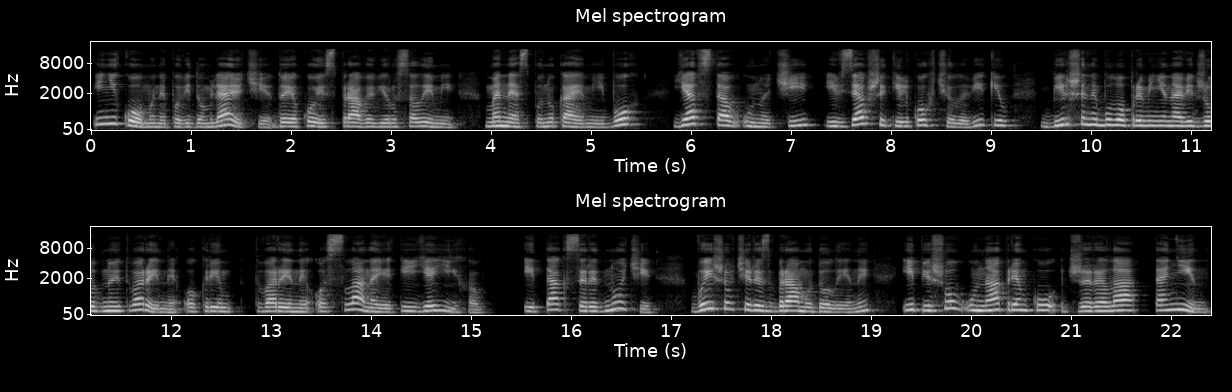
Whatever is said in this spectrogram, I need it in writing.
і нікому не повідомляючи, до якої справи в Єрусалимі мене спонукає мій Бог, я встав уночі і, взявши кількох чоловіків, більше не було при мені навіть жодної тварини, окрім тварини осла, на якій я їхав. І так серед ночі вийшов через браму долини і пішов у напрямку джерела Танін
